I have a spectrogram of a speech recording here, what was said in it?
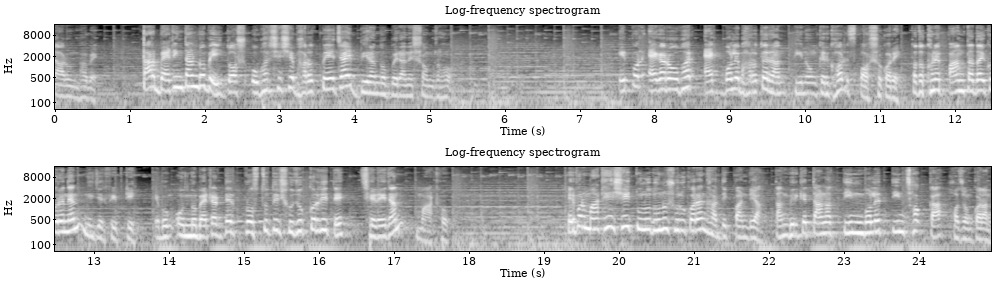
দারুণভাবে। তার ব্যাটিং তাণ্ডবেই দশ ওভার শেষে ভারত পেয়ে যায় বিরানব্বই রানের সংগ্রহ। এরপর এগারো ওভার এক বলে ভারতের রান তিন অঙ্কের ঘর স্পর্শ করে। ততক্ষণে পান্ত আদায় করে নেন নিজের ফিফটি এবং অন্য ব্যাটারদের প্রস্তুতির সুযোগ করে দিতে ছেড়ে যান মাঠও। এরপর মাঠে এসেই তুলোধুনু শুরু করেন হার্দিক পান্ডিয়া। তানবীরকে টানা তিন বলে তিন ছক্কা হজম করান।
